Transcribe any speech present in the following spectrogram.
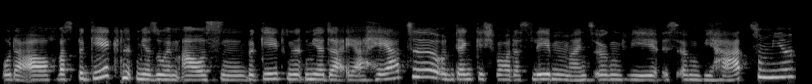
Oder auch, was begegnet mir so im Außen? Begegnet mir da eher Härte und denke ich, boah, das Leben meins irgendwie ist irgendwie hart zu mir?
